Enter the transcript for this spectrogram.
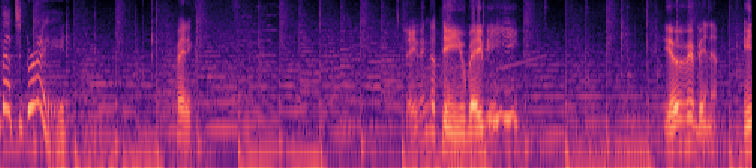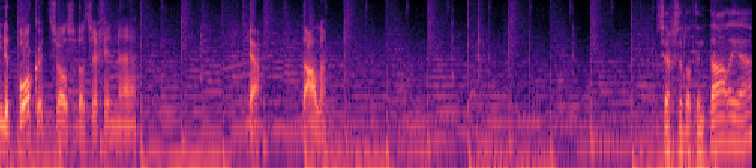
that's great. Weet ik. Save and continue, baby. Die hebben we weer binnen. In de pocket, zoals we dat zeggen in... eh, ja, talen. Zeggen ze dat in talen, ja?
